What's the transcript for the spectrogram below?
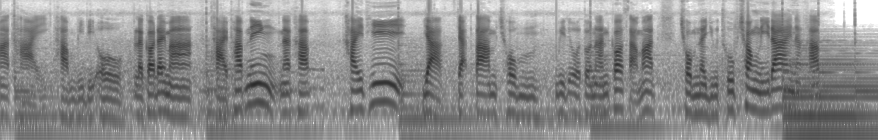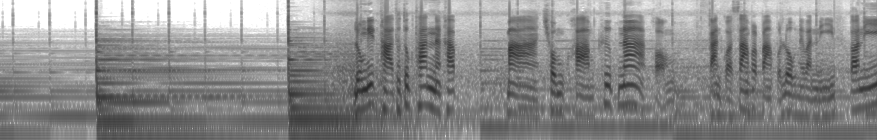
มาถ่ายทำวิดีโอ แล้วก็ได้มาถ่ายภาพนิ่งนะครับ ใครที่อยากจะตามชมวิดีโอตัวนั้นก็สามารถชมใน YouTube ช่องนี้ได้นะครับ ลุงนิดพาทุกๆท่านนะครับ มาชมความคืบหน้าของการก่อสร้างพระปรางเปิดโลกในวันนี้ ตอนนี้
